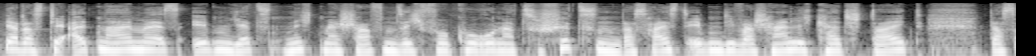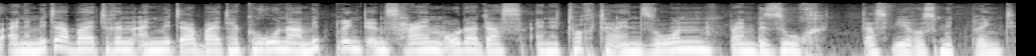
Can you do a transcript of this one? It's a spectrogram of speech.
Ja, dass die Altenheime es eben jetzt nicht mehr schaffen, sich vor Corona zu schützen. Das heißt eben, die Wahrscheinlichkeit steigt, dass eine Mitarbeiterin, ein Mitarbeiter Corona mitbringt ins Heim oder dass eine Tochter ein Sohn beim Besuch das Virus mitbringt.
